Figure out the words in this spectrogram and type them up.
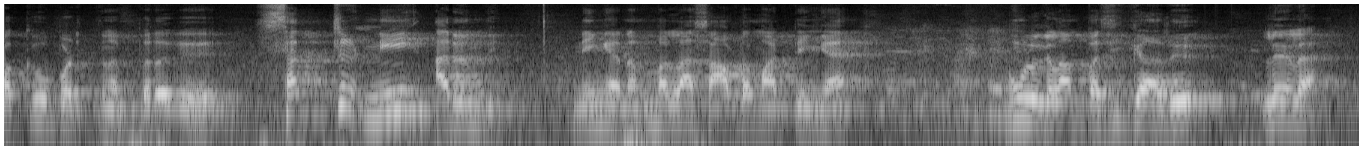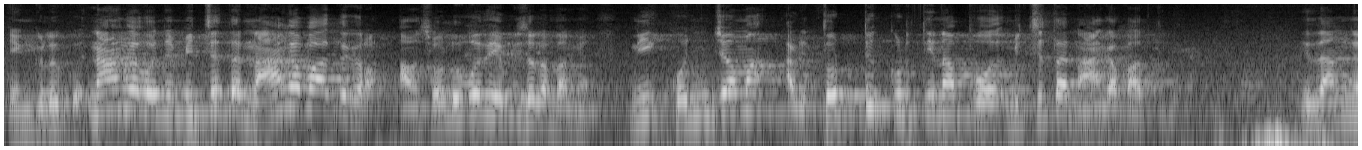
பக்குவப்படுத்தின பிறகு சற்று நீ அருந்தி. நீங்கள் நம்மெல்லாம் சாப்பிட மாட்டீங்க. உங்களுக்கெல்லாம் பசிக்காது. இல்லைங்களா? எங்களுக்கு நாங்கள் கொஞ்சம் மிச்சத்தை நாங்கள் பார்த்துக்குறோம். அவன் சொல்லும்போது எப்படி சொல்ல பாருங்கள் நீ கொஞ்சமாக அப்படி தொட்டு கொடுத்தினா போதும். மிச்சத்தை நாங்கள் பார்த்துக்குவோம் இதாங்க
